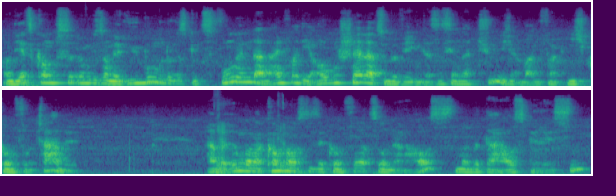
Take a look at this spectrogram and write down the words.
Und jetzt kommt irgendwie so eine Übung und du wirst gezwungen, dann einfach die Augen schneller zu bewegen. Das ist ja natürlich am Anfang nicht komfortabel. Aber ja. irgendwann mal kommt man aus dieser Komfortzone raus, man wird da rausgerissen.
